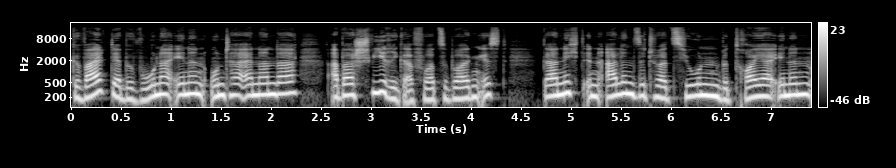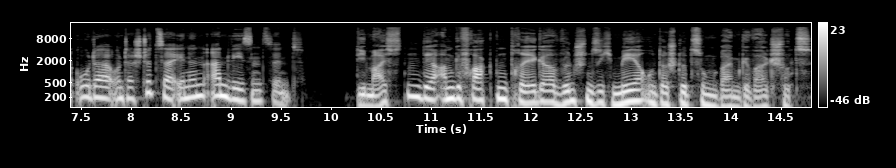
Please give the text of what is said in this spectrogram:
Gewalt der Bewohnerinnen untereinander aber schwieriger vorzubeugen ist, da nicht in allen Situationen Betreuerinnen oder Unterstützerinnen anwesend sind. Die meisten der angefragten Träger wünschen sich mehr Unterstützung beim Gewaltschutz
